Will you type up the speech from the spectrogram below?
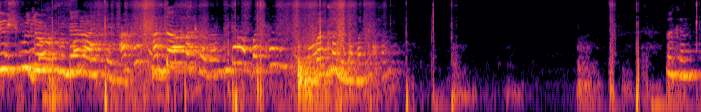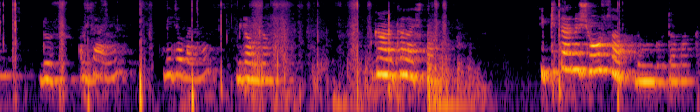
3 mü 4 mü ne like daha bakalım. Bir daha bakalım. Bakalım. Bakalım. Bakın dur Aşağıya. Videolarımız. Birazdan. Bakın arkadaşlar. iki tane shorts attım burada bak.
